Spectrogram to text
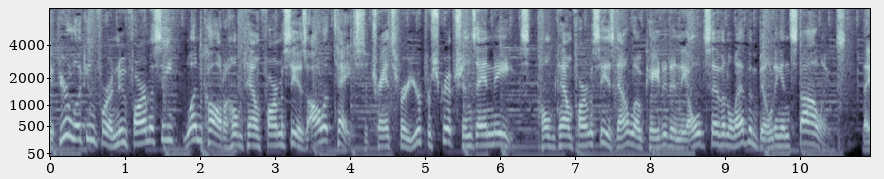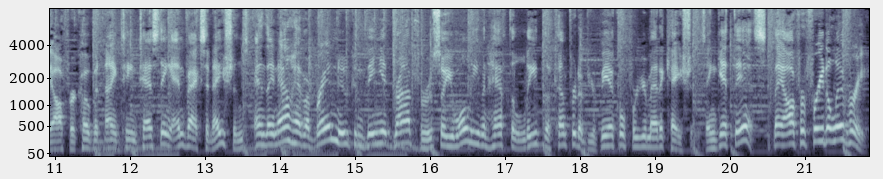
If you're looking for a new pharmacy, one call to Hometown Pharmacy is all it takes to transfer your prescriptions and needs. Hometown Pharmacy is now located in the old 7 Eleven building in Stollings. They offer COVID 19 testing and vaccinations, and they now have a brand new convenient drive through so you won't even have to leave the comfort of your vehicle for your medications. And get this they offer free delivery.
